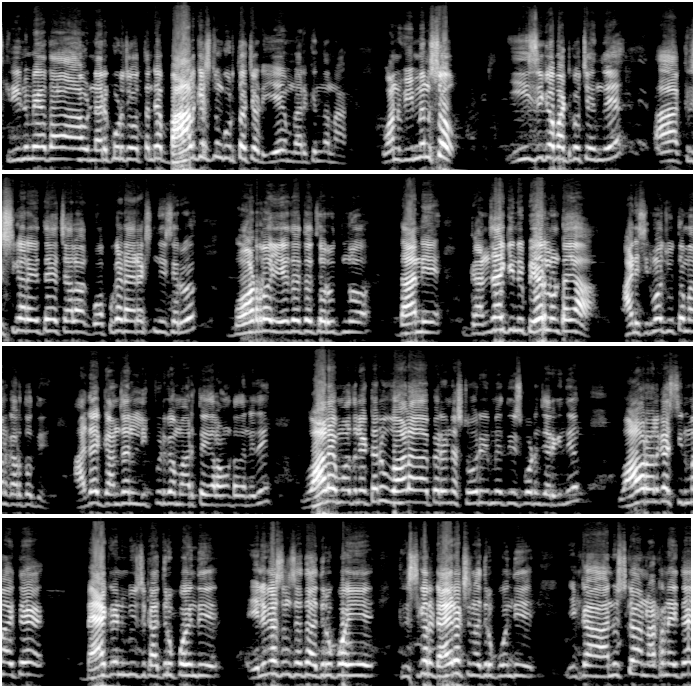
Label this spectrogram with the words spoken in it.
స్క్రీన్ మీద ఆవిడ నరుకుడు చూస్తుంటే బాలకృష్ణ గుర్తొచ్చాడు. ఏం నరికిందన్న. వన్ విమెన్ షో. ఈజీగా పట్టుకొచ్చింది. ఆ కృషి గారు అయితే చాలా గొప్పగా డైరెక్షన్ చేశారు బోర్డర్లో ఏదైతే జరుగుతుందో దాన్ని గంజాకి ఇన్ని పేర్లు ఉంటాయా? అని సినిమా చూస్తే మనకు అర్థమవుతుంది. అదే గంజాని లిక్విడ్గా మారితే ఎలా ఉంటుంది అనేది వాళ్ళే మొదలెట్టారు వాళ్ళ పేరైన స్టోరీ మీద తీసుకోవడం జరిగింది. ఓవరాల్గా సినిమా అయితే బ్యాక్గ్రౌండ్ మ్యూజిక్ అదిరిపోయింది. ఎలివేషన్స్ అయితే అదిరిపోయి కృష్ణ గారి డైరెక్షన్ అదిరిపోయింది. ఇంకా అనుష్క నటన అయితే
